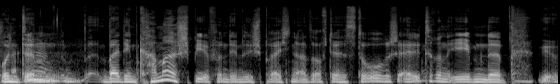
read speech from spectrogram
Und ähm, bei dem Kammerspiel, von dem Sie sprechen, also auf der historisch älteren Ebene, äh,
